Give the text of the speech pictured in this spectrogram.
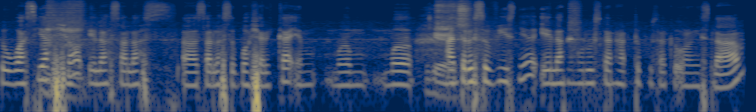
So Wasiah. Shop ialah salah uh, salah sebuah syarikat yang me, me, Yes. antara servisnya ialah menguruskan harta pusaka orang Islam.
